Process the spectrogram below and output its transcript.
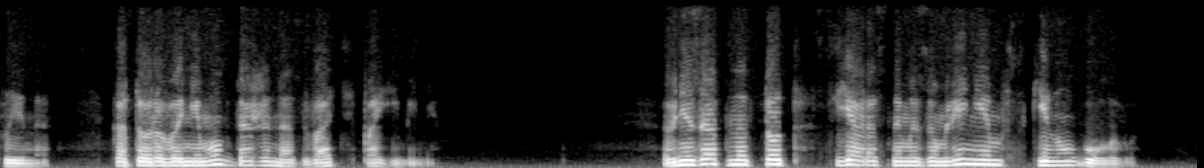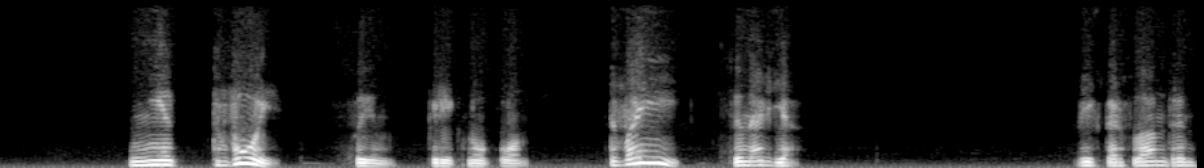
сына, которого не мог даже назвать по имени. Внезапно тот с яростным изумлением вскинул голову. «Не твой сын!» — крикнул он. «Твои сыновья!» Виктор Фландрен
